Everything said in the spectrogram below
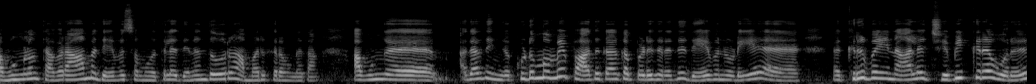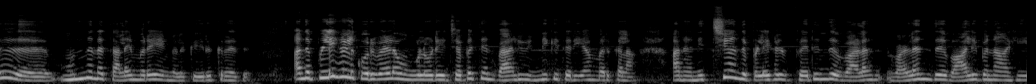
அவங்களும் தவறாமல் தேவ சமூகத்தில் தினந்தோறும் அமர்கிறவங்க தான். அவங்க அதாவது எங்கள் குடும்பமே பாதுகாக்கப்படுகிறது தேவனுடைய கிருபையினால் ஜெபிக்கிற ஒரு முந்தின தலைமுறை எங்களுக்கு இருக்கிறது. அந்த பிள்ளைகளுக்கு ஒருவேளை உங்களுடைய ஜெபத்தின் வேல்யூ இன்னைக்கு தெரியாமல் இருக்கலாம். ஆனால் நிச்சயம் அந்த பிள்ளைகள் பெருந்து வள வளர்ந்து வாலிபனாகி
